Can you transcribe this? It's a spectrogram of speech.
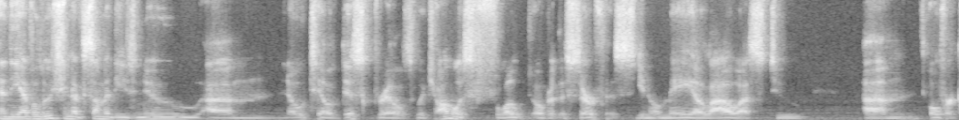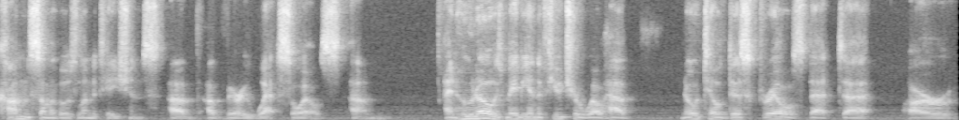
and the evolution of some of these new um, no-till disc drills, which almost float over the surface, you know, may allow us to um, overcome some of those limitations of, of very wet soils. Um, and who knows, maybe in the future we'll have no-till disc drills that uh, are,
